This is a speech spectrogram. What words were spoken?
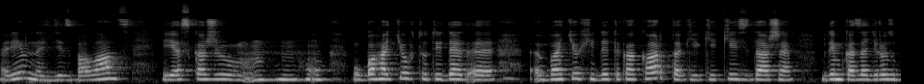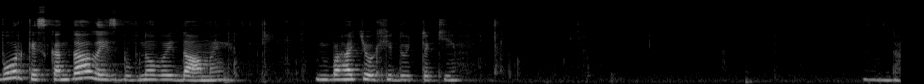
рівність, дисбаланс. Я скажу, ну, у багатьох тут іде, е, багатьох іде така карта, як якісь даже, будемо казати, розборки, скандали із бубнової дами. У багатьох ідуть такі. Да.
